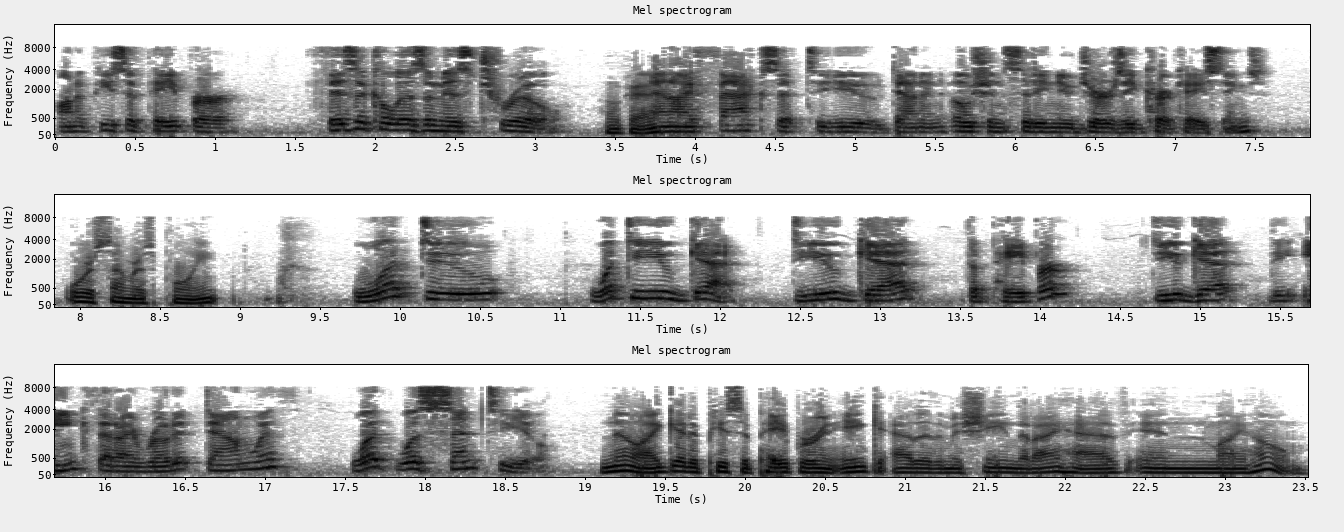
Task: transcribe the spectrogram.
on a piece of paper, physicalism is true, Okay. and I fax it to you down in Ocean City, New Jersey, Kirk Hastings. Or Summers Point. What do what do you get? Do you get the paper? Do you get the ink that I wrote it down with? What was sent to you? No, I get a piece of paper and ink out of the machine that I have in my home.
